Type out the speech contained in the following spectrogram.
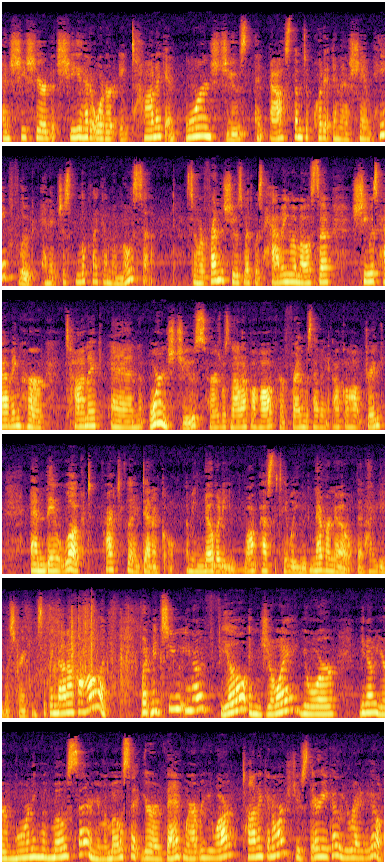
and she shared that she had ordered a tonic and orange juice and asked them to put it in a champagne flute, and it just looked like a mimosa. So her friend that she was with was having a mimosa. She was having her tonic and orange juice. Hers was not alcoholic. Her friend was having an alcoholic drink, and they looked practically identical. I mean, nobody walked past the table, you would never know that Heidi was drinking something non-alcoholic. But makes you, you know, feel, enjoy your, you know, your morning mimosa or your mimosa at your event wherever you are. Tonic and orange juice. There you go. You're ready to go.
